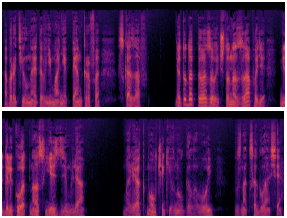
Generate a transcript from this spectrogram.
обратил на это внимание Пенкрофа, сказав, «Это доказывает, что на западе, недалеко от нас, есть земля». Моряк молча кивнул головой в знак согласия.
